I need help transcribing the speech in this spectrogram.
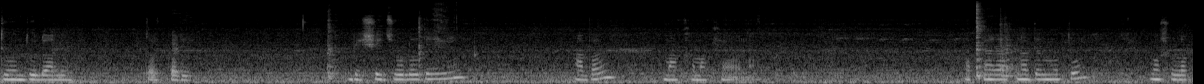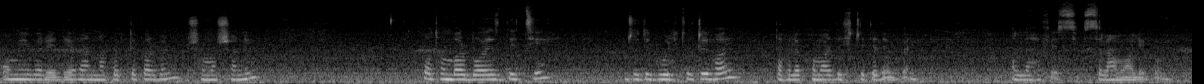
ধুন্দুল আলু তরকারি। বেশি ঝোলও দিইনি, আবার মাখা মাখাও না। আপনারা আপনাদের মতো মশলা কমিয়ে বাড়িয়ে দিয়ে রান্না করতে পারবেন, সমস্যা নেই। প্রথমবার বয়স দিচ্ছি। যদি ভুল ত্রুটি হয়, তাহলে ক্ষমার দৃষ্টিতে দেখবেন। আল্লাহ হাফিজ। আসসালামু আলাইকুম।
